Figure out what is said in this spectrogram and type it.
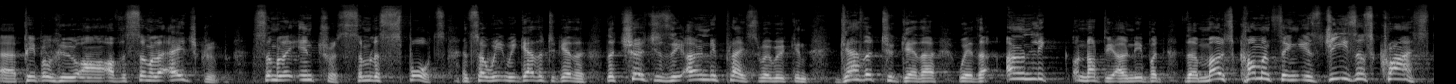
uh, people who are of the similar age group, similar interests, similar sports. And so we, we gather together. The church is the only place where we can gather together, where the only, not the only, but the most common thing is Jesus Christ.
